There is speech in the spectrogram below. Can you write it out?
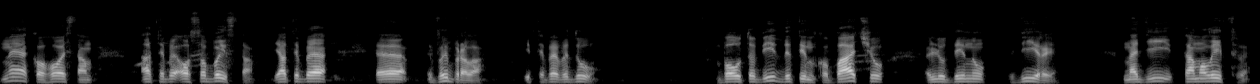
не когось там, а тебе особисто. Я тебе е, вибрала і тебе веду. Бо у тобі, дитинко, бачу людину віри, надії та молитви.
